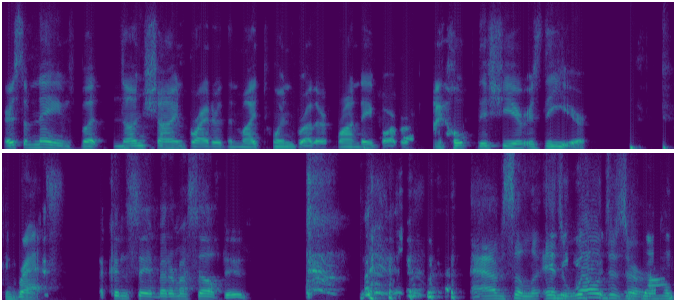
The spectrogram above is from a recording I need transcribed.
There's some names, but none shine brighter than my twin brother, Rondé Barber. I hope this year is the year. Congrats. I couldn't say it better myself, dude. Absolutely. It's well deserved. Non,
